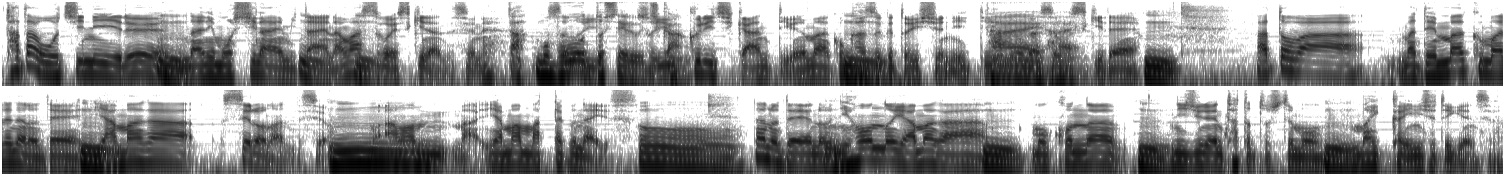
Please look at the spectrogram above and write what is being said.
ただお家にいる、うん。何もしないみたいなのうん。はすごい好きなんですよね、あもうぼーっとしてる時間。ゆっくり時間っていうのは、まあ、ご家族と一緒にっていうのがすごい好きで、うんあとは、まあ、デンマーク生まれなので、うん。山がセロなんですよ、うん。あんままあ、山全くないです。なのであの、うん。日本の山が、うん。もうこんなうん。20年経ったとしても、ん。毎回印象的なんですよ、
